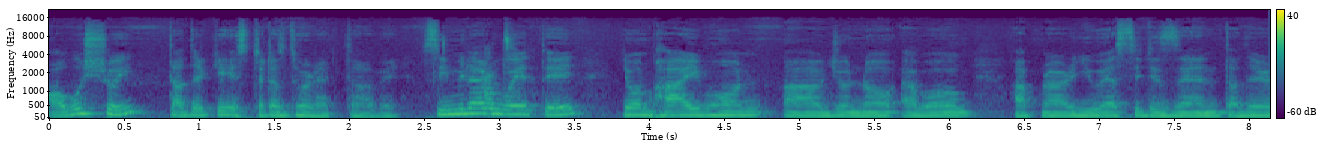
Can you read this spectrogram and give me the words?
অবশ্যই তাদেরকে স্ট্যাটাস ধরে রাখতে হবে। সিমিলার আচ্ছা। ওয়েতে যেমন ভাই বোন জন্য এবং আপনার ইউএস সিটিজেন তাদের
